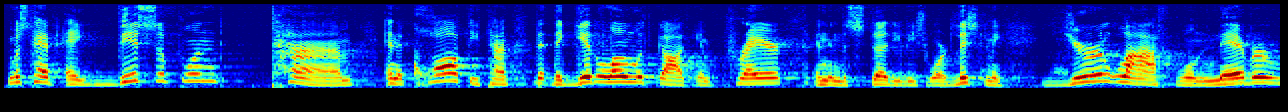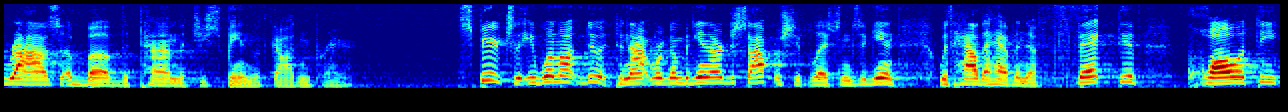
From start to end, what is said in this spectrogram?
must have a disciplined time and a quality time that they get alone with God in prayer and in the study of His Word. Listen to me. Your life will never rise above the time that you spend with God in prayer. Spiritually, it will not do it. Tonight, we're going to begin our discipleship lessons again with how to have an effective, quality,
